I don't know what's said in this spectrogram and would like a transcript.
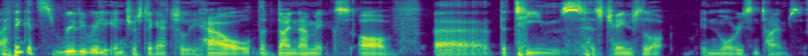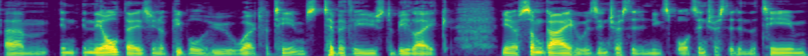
I think it's really, really interesting actually how the dynamics of uh, the teams has changed a lot in more recent times. Um, in in the old days, you know, people who worked for teams typically used to be like, you know, some guy who was interested in esports, interested in the team,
